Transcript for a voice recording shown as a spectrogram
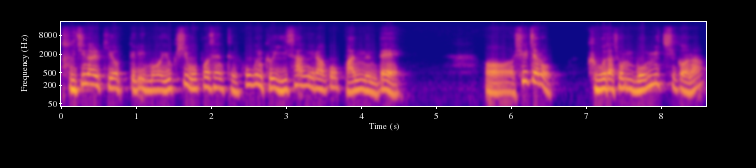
부진할 기업들이 뭐 65% 혹은 그 이상이라고 봤는데 어, 실제로 그보다 좀 못 미치거나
